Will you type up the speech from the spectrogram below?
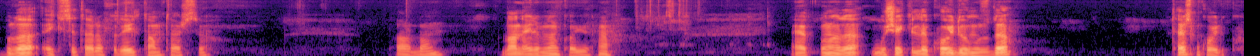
Bu da eksi tarafı değil tam tersi. Pardon. Lan elimden kayıyor. Heh. Evet buna da bu şekilde koyduğumuzda ters mi koyduk?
